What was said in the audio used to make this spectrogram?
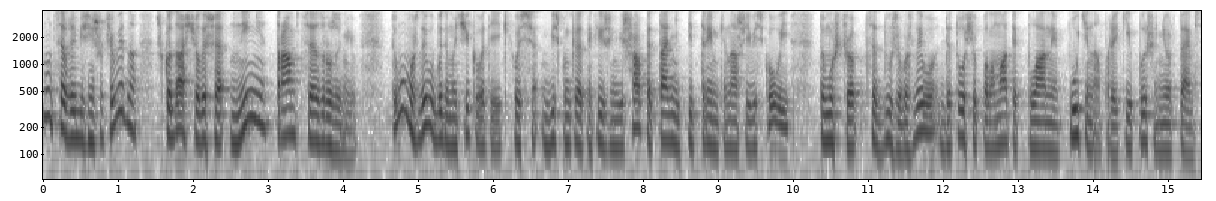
Ну це вже більш ніж очевидно. Шкода, що лише нині Трамп це зрозумів. Тому, можливо, будемо очікувати якихось більш конкретних рішень від США в питанні підтримки нашої військової, тому що це дуже важливо для того, щоб поламати плани Путіна, про які пише York Times.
